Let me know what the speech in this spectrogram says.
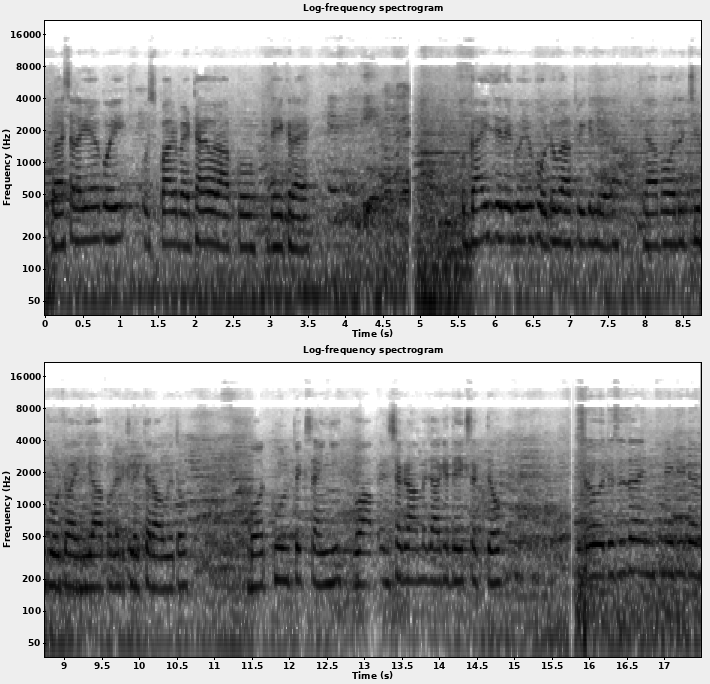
तो ऐसा लगेगा कोई उस पार बैठा है और आपको देख रहा है। तो गाइस ये देखो, ये फोटोग्राफी के लिए है। यहाँ बहुत अच्छी फ़ोटो आएँगी, आप अगर क्लिक कराओगे तो। बहुत कूल पिक्स आएँगी, वो आप इंस्टाग्राम में जाके देख सकते हो। So this is a infinity tunnel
